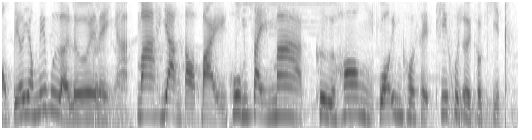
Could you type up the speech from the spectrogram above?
2 ปีแล้วยังไม่เบื่อเลยใช่อะไรอย่างเงี้ยมาอย่างต่อไปภูมิใจมากคือห้อง walk-in closet ที่คุณเอิร์ธเขาคิดเพ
